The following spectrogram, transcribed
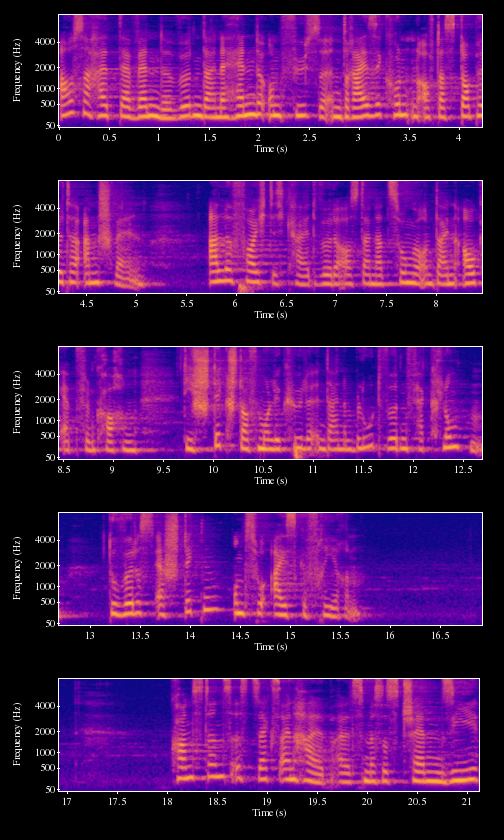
Außerhalb der Wände würden deine Hände und Füße in drei Sekunden auf das Doppelte anschwellen. Alle Feuchtigkeit würde aus deiner Zunge und deinen Augäpfeln kochen. Die Stickstoffmoleküle in deinem Blut würden verklumpen. Du würdest ersticken und zu Eis gefrieren. Constance ist sechseinhalb, als Mrs. Chen sie,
